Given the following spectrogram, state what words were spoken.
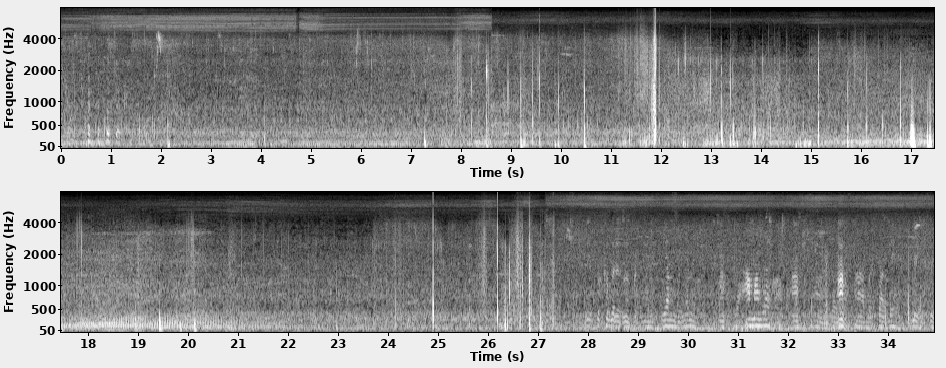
ખબર જ ન પડતી એમ એમ આમ આમ રાખો હા હા હા બસ બસ બે બે બે.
